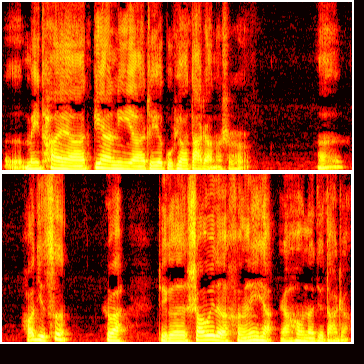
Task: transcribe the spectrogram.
呃煤炭呀、电力呀这些股票大涨的时候，啊，好几次是吧？这个稍微的横一下，然后呢就大涨。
